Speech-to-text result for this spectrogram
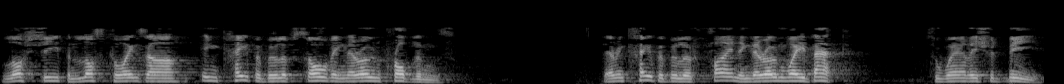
Lost sheep and lost coins are incapable of solving their own problems. They're incapable of finding their own way back to where they should be.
